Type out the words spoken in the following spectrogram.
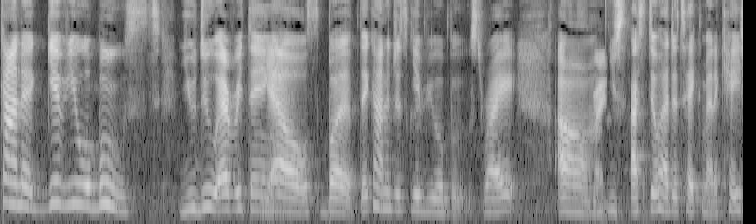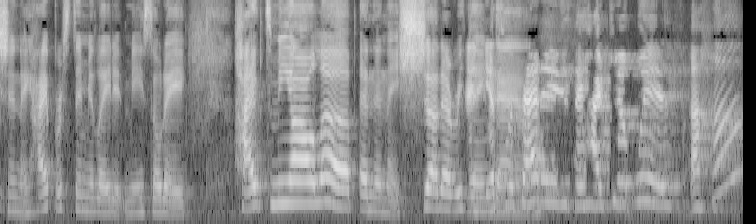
kind of give you a boost. You do everything yeah. else, but they kind of just give you a boost, right? Um, right. You, I still had to take medication. They hyperstimulated me, so they hyped me all up, and then they shut everything and guess down. what that is? They hyped you up with uh huh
